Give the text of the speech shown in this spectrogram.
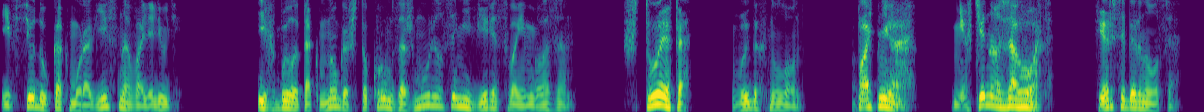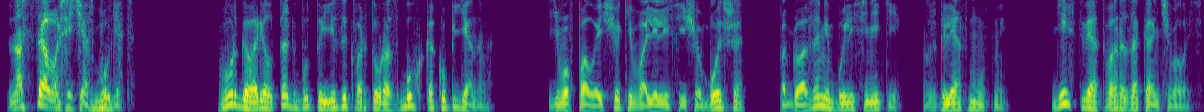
И всюду, как муравьи, сновали люди. Их было так много, что Крум зажмурился, не веря своим глазам. «Что это?» — выдохнул он. «Потня! Нефтяной завод!» Ферзь обернулся. «Застава сейчас будет!» Вор говорил так, будто язык во рту разбух, как у пьяного. Его впалые щеки валились еще больше, под глазами были синяки, взгляд мутный. Действие отвара заканчивалось.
